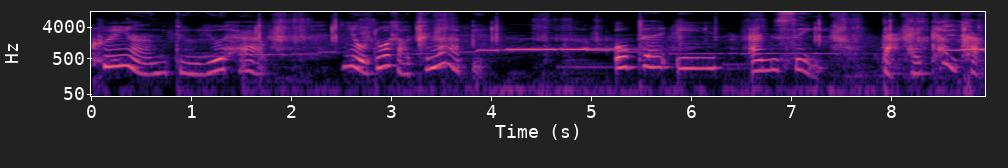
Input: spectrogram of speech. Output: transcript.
crayons do you have？你有多少支蜡笔？Open in and see，打开看看。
